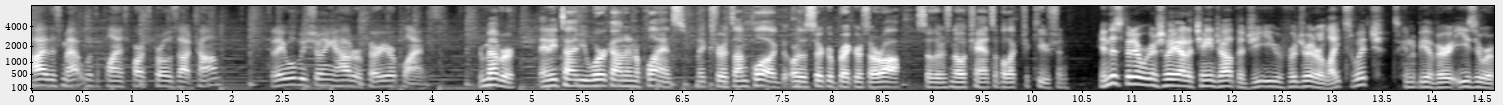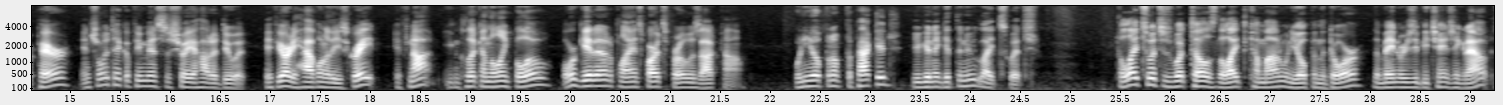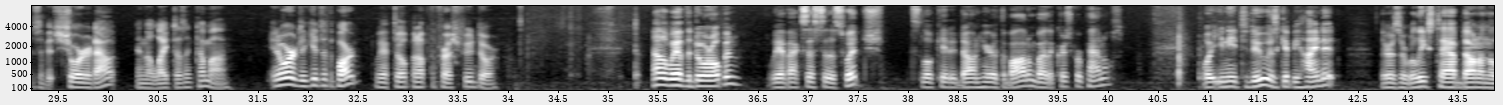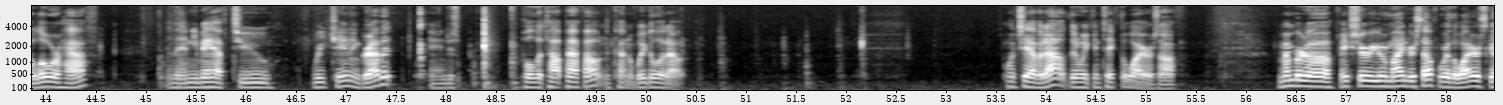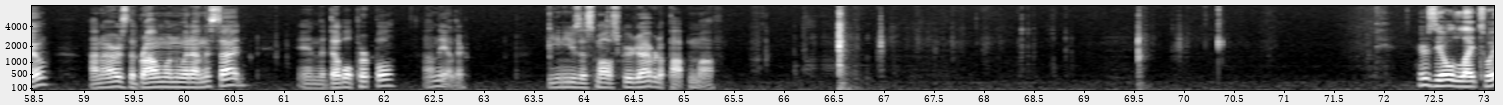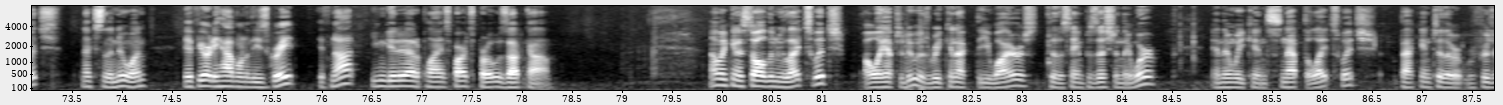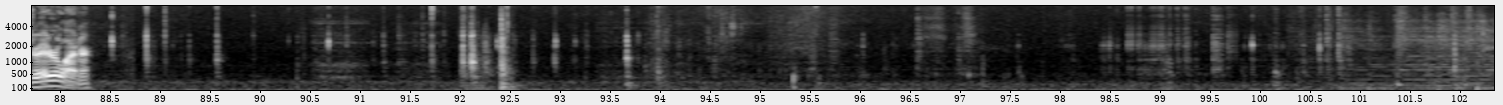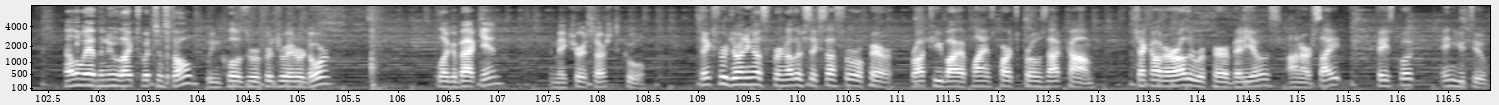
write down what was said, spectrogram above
Hi, this is Matt with AppliancePartsPros.com. Today we'll be showing you how to repair your appliance. Remember, anytime you work on an appliance, make sure it's unplugged or the circuit breakers are off so there's no chance of electrocution. In this video, we're going to show you how to change out the GE refrigerator light switch. It's going to be a very easy repair and should only take a few minutes to show you how to do it. If you already have one of these, great. If not, you can click on the link below or get it at AppliancePartsPros.com. When you open up the package, you're going to get the new light switch. The light switch is what tells the light to come on when you open the door. The main reason you'd be changing it out is if it's shorted out and the light doesn't come on. In order to get to the part, we have to open up the fresh food door. Now that we have the door open, we have access to the switch. It's located down here at the bottom by the crisper panels. What you need to do is get behind it. There's a release tab down on the lower half, and then you may have to reach in and grab it and just pull the top half out and kind of wiggle it out. Once you have it out, then we can take the wires off. Remember to make sure you remind yourself where the wires go. On ours, the brown one went on this side, and the double purple on the other. You can use a small screwdriver to pop them off. Here's the old light switch next to the new one. If you already have one of these, great. If not, you can get it at appliancepartspros.com. Now we can install the new light switch. All we have to do is reconnect the wires to the same position they were, and then we can snap the light switch back into the refrigerator liner. Now that we have the new light switch installed, we can close the refrigerator door, plug it back in, and make sure it starts to cool. Thanks for joining us for another successful repair brought to you by AppliancePartsPros.com. Check out our other repair videos on our site, Facebook, and YouTube.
